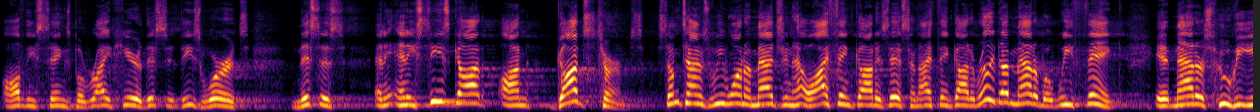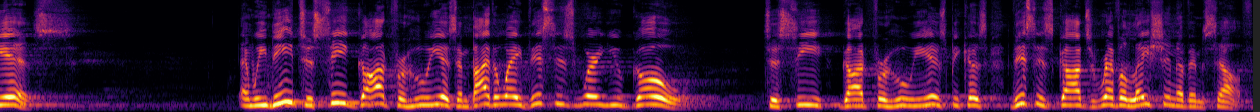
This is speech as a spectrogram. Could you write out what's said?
all these things. But right here, this these words, this is, and, and he sees God on God's terms. Sometimes we want to imagine how oh, I think God is this and I think God. It really doesn't matter what we think, it matters who He is. And we need to see God for who He is. And by the way, this is where you go to see God for who He is because this is God's revelation of Himself.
